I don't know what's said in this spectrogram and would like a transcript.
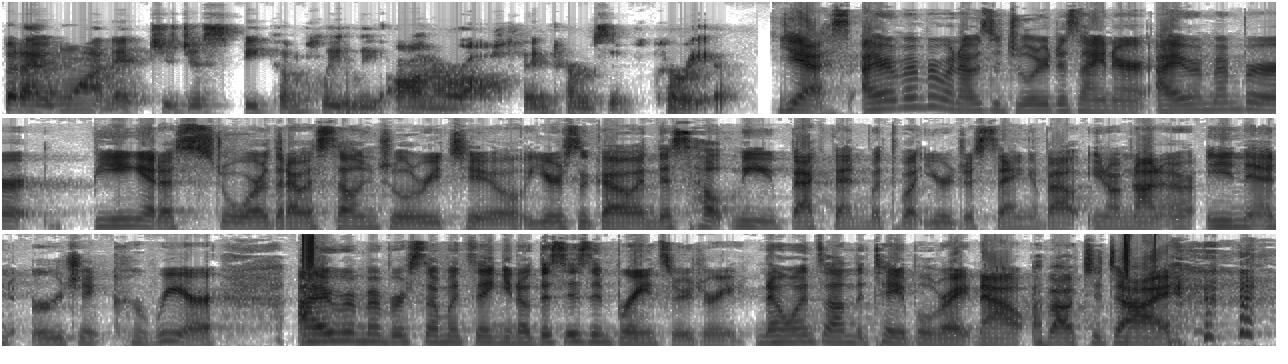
but I want it to just be completely on or off in terms of career. Yes. I remember when I was a jewelry designer, I remember being at a store that I was selling jewelry to years ago. And this helped me back then with what you were just saying about, you know, I'm not in an urgent career. I remember someone saying, you know, this isn't brain surgery. No one's on the table right now about to die.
